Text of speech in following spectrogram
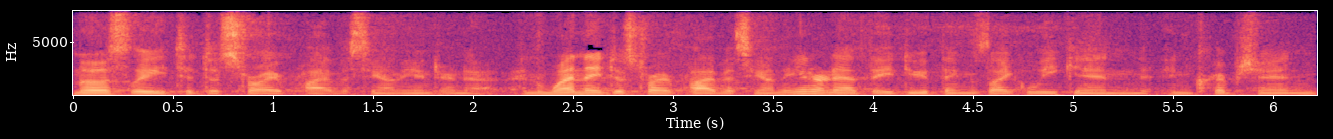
mostly to destroy privacy on the internet. And when they destroy privacy on the internet, they do things like weaken encryption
